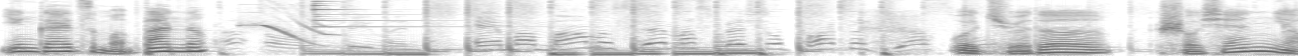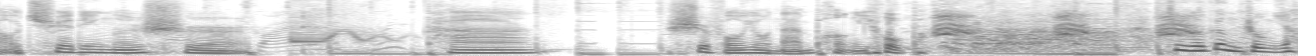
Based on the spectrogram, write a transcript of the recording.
应该怎么办呢？”我觉得，首先你要确定的是，他是否有男朋友吧，这个更重要。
